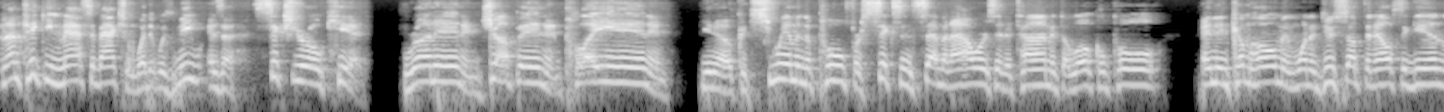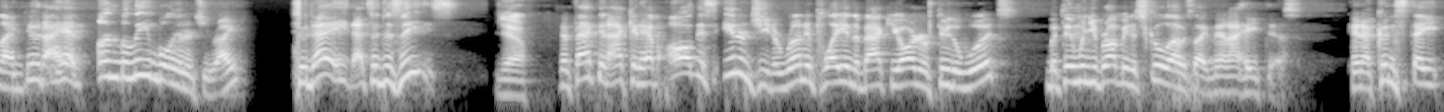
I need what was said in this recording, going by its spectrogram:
And I'm taking massive action, whether it was me as a six year old kid running and jumping and playing and, you know, could swim in the pool for six and seven hours at a time at the local pool and then come home and want to do something else again. Like, dude, I had unbelievable energy, right? Today, that's a disease. Yeah. The fact that I could have all this energy to run and play in the backyard or through the woods, but then when you brought me to school, I was like, man, I hate this. And I couldn't stay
